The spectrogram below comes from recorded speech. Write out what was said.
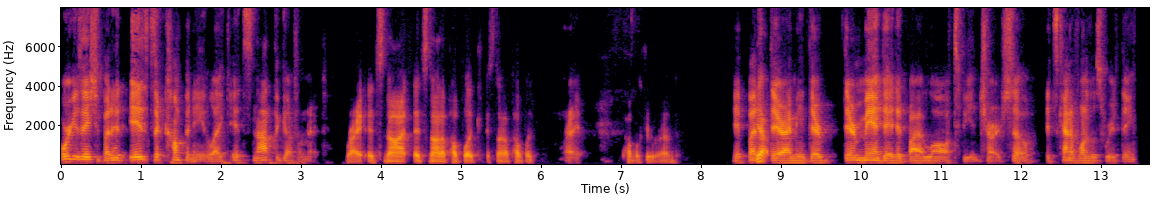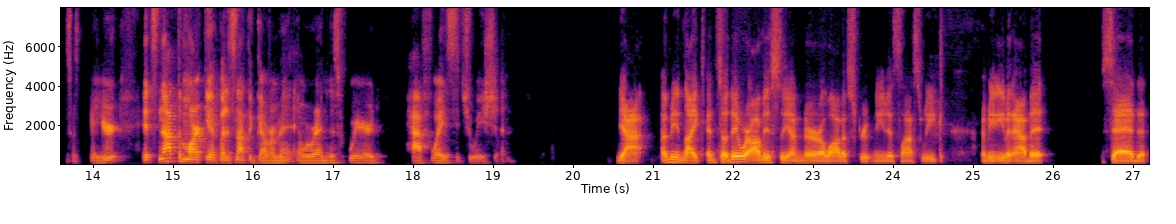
organization, but it is a company. Like it's not the government, Right. It's not. It's not a public. It's not a public right? publicly run. It, but Yeah. they're I mean they're they're mandated by law to be in charge. So it's kind of one of those weird things. So, okay, you're it's not the market, but it's not the government, and we're in this weird halfway situation. Yeah. I mean, like, and so they were obviously under a lot of scrutiny this last week. I mean, even Abbott said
